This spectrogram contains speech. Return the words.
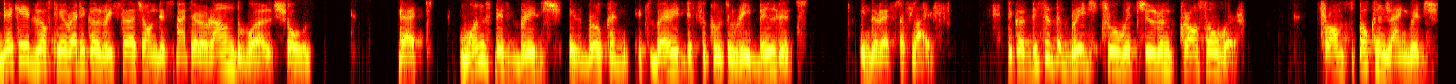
Decades of theoretical research on this matter around the world shows that once this bridge is broken, it's very difficult to rebuild it in the rest of life. Because this is the bridge through which children cross over from spoken language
